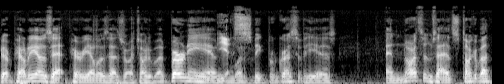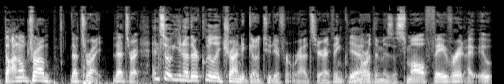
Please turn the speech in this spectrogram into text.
Perriello's ad, Perriello's ads where I talked about Bernie and Yes. what a big progressive he is, and Northam's ads talk about Donald Trump. That's right. That's right. And so, you know, they're clearly trying to go two different routes here. I think Yeah. Northam is a small favorite. I, it,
